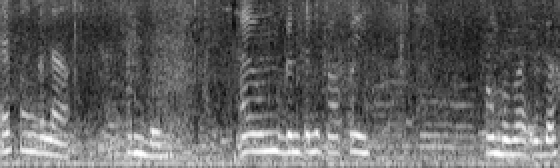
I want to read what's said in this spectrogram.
Ay, pang lalaki. Ano ba? Ayaw maganda ni Papa eh. Ang babae daw.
